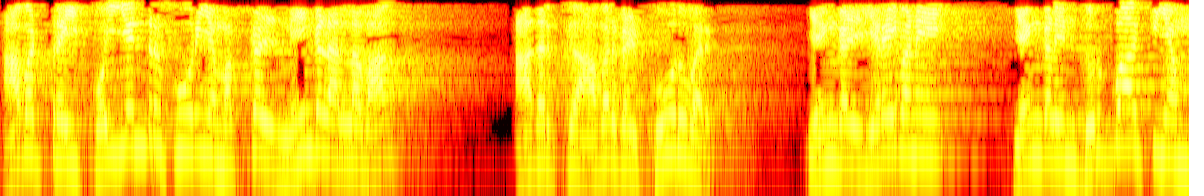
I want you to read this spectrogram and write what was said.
அவற்றை பொய்யென்று கூறிய மக்கள் நீங்கள் அல்லவா? அதற்கு அவர்கள் கூறுவர் எங்கள் இறைவனே எங்களின் துர்பாக்கியம்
